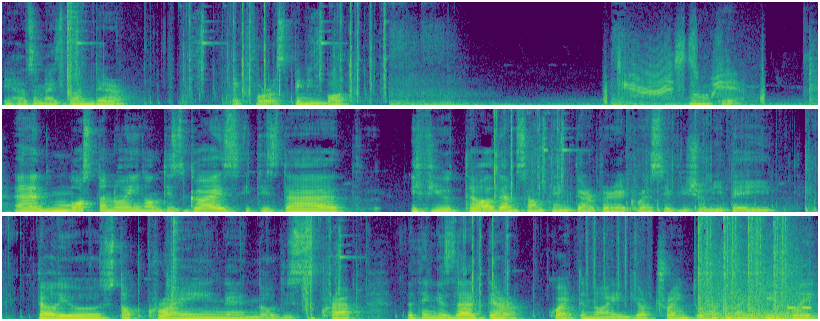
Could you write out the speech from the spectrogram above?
He has a nice gun there like for a spinning bot. Okay. And most annoying on these guys it is that if you tell them something, they're very aggressive. Usually they tell you stop crying and all this crap. The thing is that they're quite annoying. You're trying to have a nice gameplay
